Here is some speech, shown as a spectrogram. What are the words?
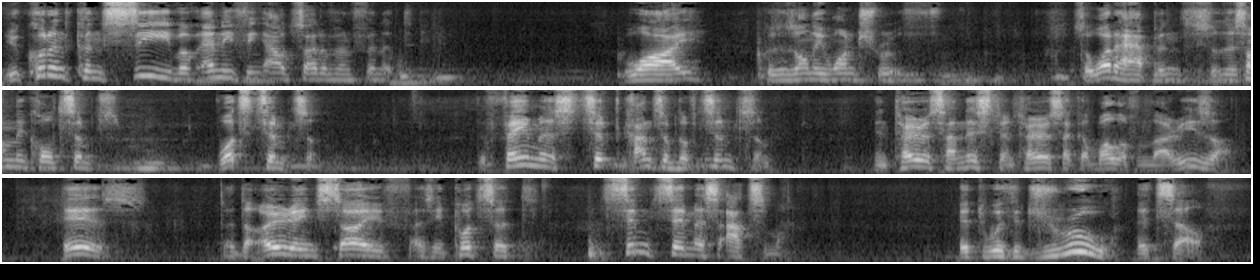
You couldn't conceive of anything outside of infinity. Why? Because there's only one truth. So what happens? So there's something called Tzimtzum. What's Tzimtzum? The famous concept of Tzimtzum in Teres Hanistra and Teres HaKabbalah from the Arizal is that the Orein Saif, as he puts it, Tzimtzim es Atzma. It withdrew itself.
